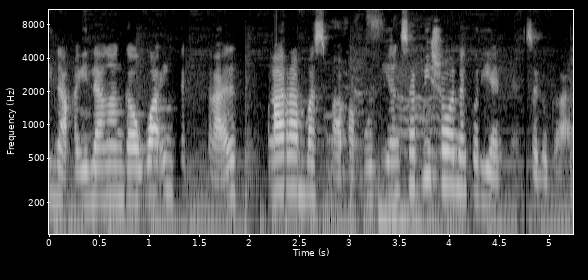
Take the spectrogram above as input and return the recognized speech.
kinakailangang gawaing sentral para mas mapaputi ang serbisyo ng kuryente sa lugar.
